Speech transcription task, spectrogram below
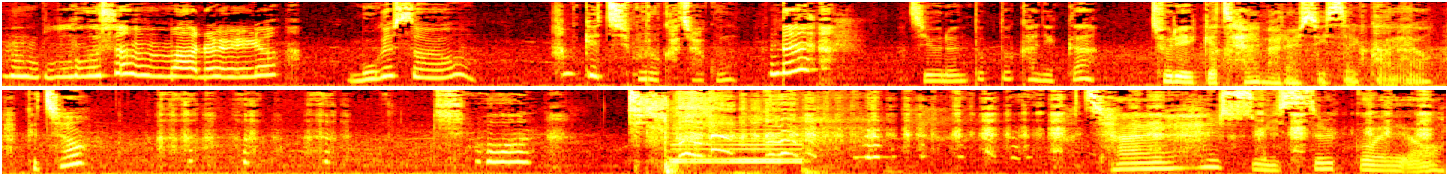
무슨 말을요? 뭐겠어요? 함께 집으로 가자고. 네? 지우는 똑똑하니까 조리 있게 잘 말할 수 있을 거예요. 그쵸? 집 전... 잘할 수 있을 거예요.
